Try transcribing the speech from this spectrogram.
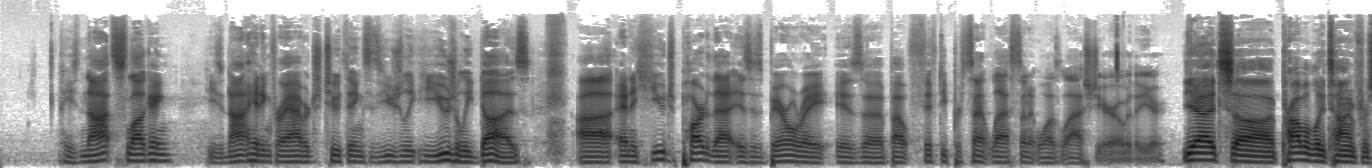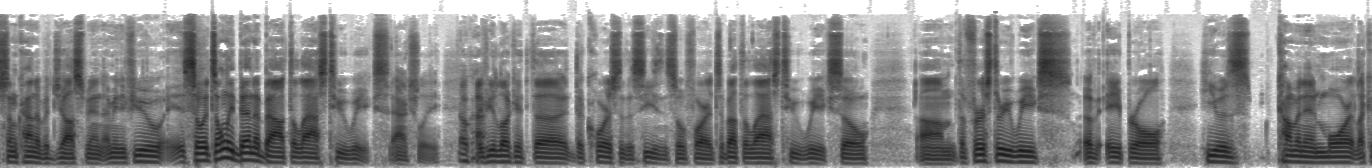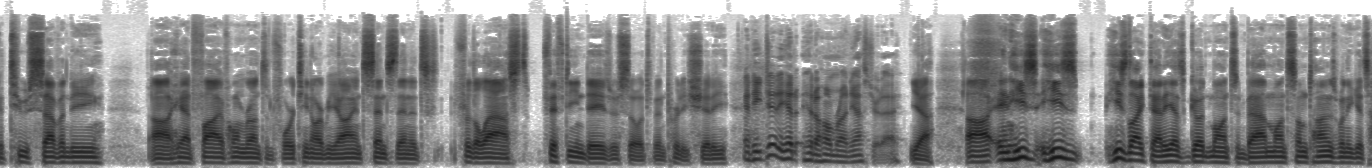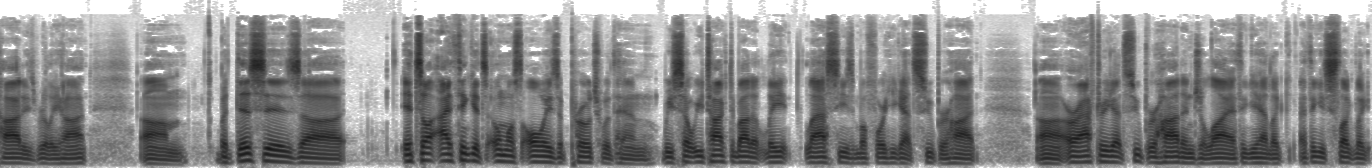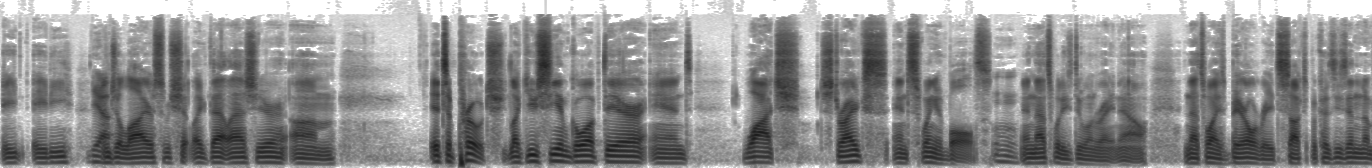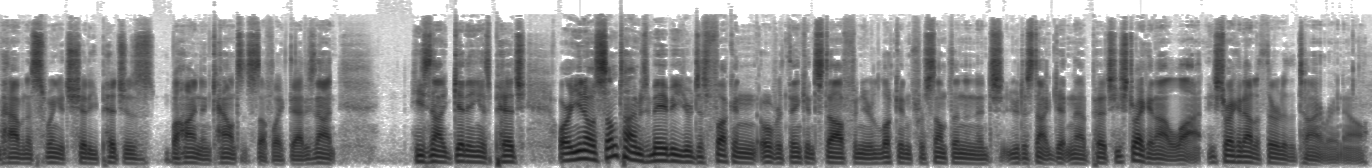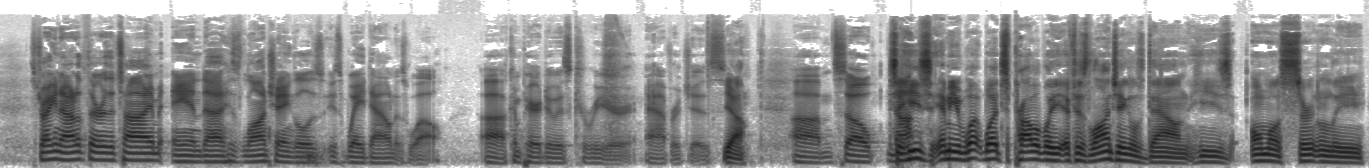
he's not slugging. He's not hitting for average. Two things is usually he usually does, uh, and a huge part of that is his barrel rate is uh, about fifty percent less than it was last year over the year. Yeah, it's uh, probably time for some kind of adjustment. I mean, if you so it's only been about the last two weeks actually. Okay. If you look at the the course of the season so far, it's about the last two weeks. So um, the first three weeks of April, he was coming in more at like a 270. Uh, he had five home runs and 14 RBI, and since then, it's for the last 15 days or so, it's been pretty shitty. And he did hit hit a home run yesterday. Yeah, uh, and he's he's he's like that. He has good months and bad months. Sometimes when he gets hot, he's really hot. Um, but this is uh, it's I think it's almost always approach with him. We so we talked about it late last season before he got super hot. Uh, or after he got super hot in July, I think he had like I think he slugged like eight eighty Yeah. in July or some shit like that last year. Um, it's approach. Like you see him go up there and watch strikes and swing at balls. And that's what he's doing right now. And that's why his barrel rate sucks because he's ended up having to swing at shitty pitches behind and counts and stuff like that. He's not he's not getting his pitch. Or you know, sometimes maybe you're just fucking overthinking stuff and you're looking for something and it's, you're just not getting that pitch. He's striking out a lot. He's striking out a third of the time right now. Striking out a third of the time, and uh, his launch angle is, is way down as well uh, compared to his career averages. Yeah. Um, so So not- he's. I mean, what what's probably if his launch angle's down, he's almost certainly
